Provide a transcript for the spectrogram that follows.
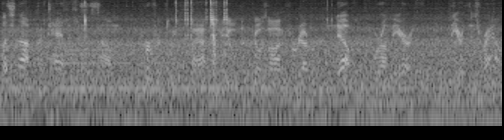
let's not pretend that this is some Perfectly flat field that goes on forever. No, we're on the Earth. The Earth is round.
